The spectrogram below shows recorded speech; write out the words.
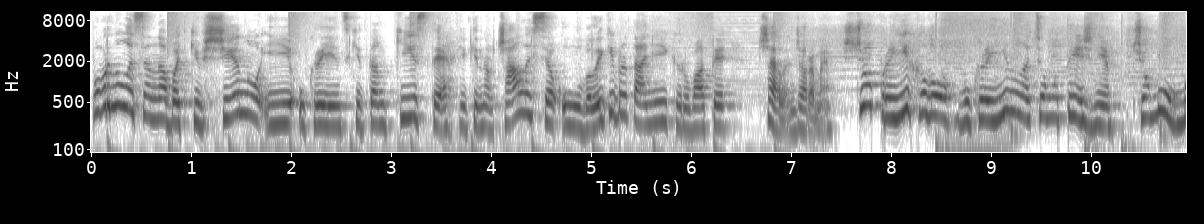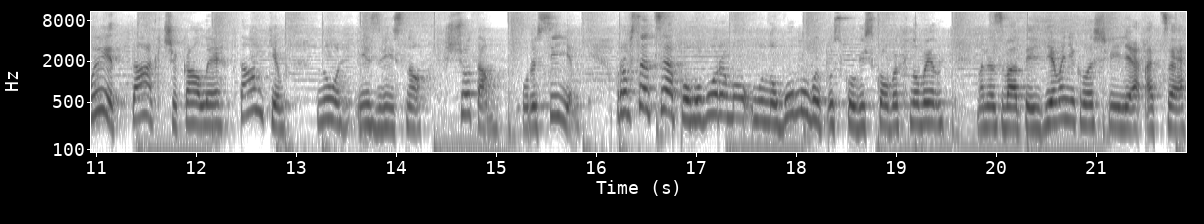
Повернулися на батьківщину і українські танкісти, які навчалися у Великій Британії керувати челенджерами. Що приїхало в Україну на цьому тижні? Чому ми так чекали танків? Ну і звісно, що там у Росії? Про все це поговоримо у новому випуску військових новин. Мене звати Єва Ніколашвілі, а це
